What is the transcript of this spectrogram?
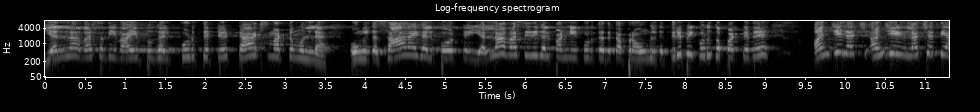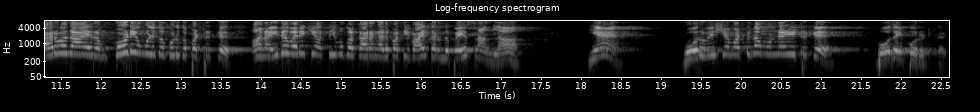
எல்லா வசதி வாய்ப்புகள் கொடுத்துட்டு டாக்ஸ் மட்டும் இல்ல உங்களுக்கு சாலைகள் போட்டு எல்லா வசதிகள் பண்ணி கொடுத்ததுக்கு அப்புறம் உங்களுக்கு திருப்பி கொடுக்கப்பட்டது அஞ்சு லட்ச அஞ்சு லட்சத்தி அறுபதாயிரம் கோடி உங்களுக்கு கொடுக்கப்பட்டிருக்கு. ஆனா இது வரைக்கும் திமுக காரங்க அதை பத்தி வாய் திறந்து பேசுறாங்களா? ஏன்? ஒரு விஷயம் மட்டும்தான் முன்னேறிட்டு இருக்கு போதை பொருட்கள்.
